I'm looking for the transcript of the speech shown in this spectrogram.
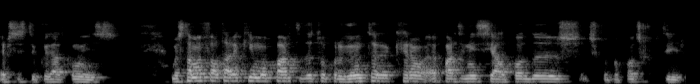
é preciso ter cuidado com isso. Mas está-me a faltar aqui uma parte da tua pergunta, que era a parte inicial. Podes, desculpa, podes repetir?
